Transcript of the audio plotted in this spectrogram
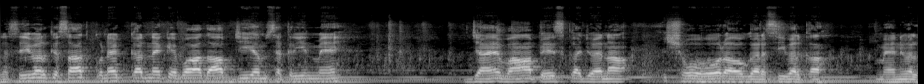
रिसीवर के साथ कनेक्ट करने के बाद आप जीएम स्क्रीन में जाएँ, वहाँ पे इसका जो है ना शो हो रहा होगा रिसीवर का मैनुअल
